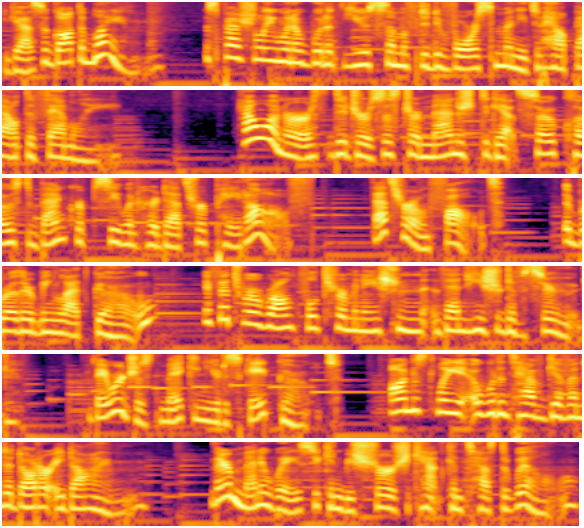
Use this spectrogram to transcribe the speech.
Guess who got the blame? Especially when I wouldn't use some of the divorce money to help out the family. How on earth did your sister manage to get so close to bankruptcy when her debts were paid off? That's her own fault. The brother being let go? If it were wrongful termination, then he should have sued. They were just making you the scapegoat. Honestly, I wouldn't have given the daughter a dime. There are many ways you can be sure she can't contest the will.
